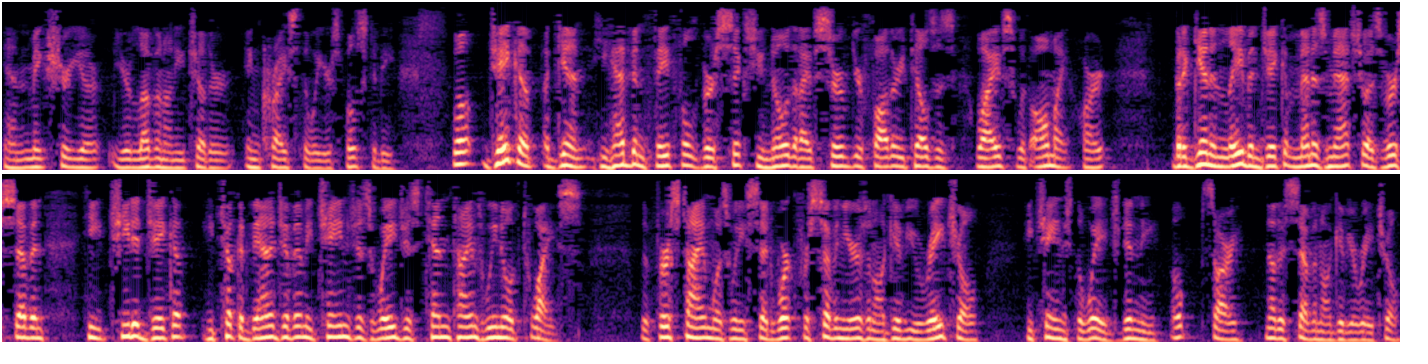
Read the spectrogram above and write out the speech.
and make sure you're, you're loving on each other in Christ the way you're supposed to be. Well, Jacob, again, he had been faithful. Verse 6, you know that I've served your father, he tells his wives, with all my heart. But again, in Laban, Jacob met his match. So as verse 7, he cheated Jacob. He took advantage of him. He changed his wages ten times. We know of twice. The first time was when he said, Work for seven years and I'll give you Rachel. He changed the wage, didn't he? Oh, sorry. Another seven, I'll give you Rachel.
